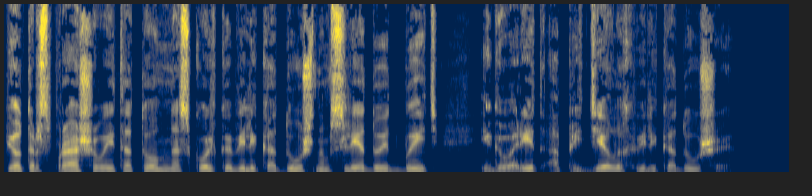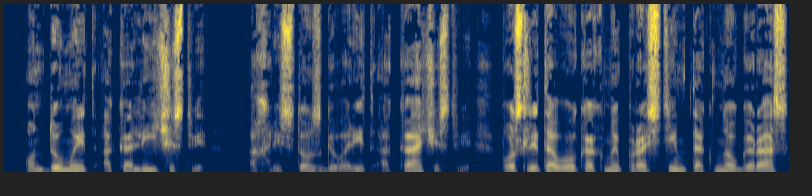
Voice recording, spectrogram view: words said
Петр спрашивает о том, насколько великодушным следует быть, и говорит о пределах великодушия. Он думает о количестве, а Христос говорит о качестве. После того, как мы простим так много раз,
